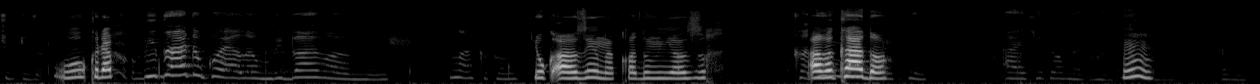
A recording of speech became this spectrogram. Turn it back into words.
Çok güzel. Oo krep. Biber de koyalım. Biber varmış. Bunlar kapalı. Yok ağzı yanak kadının yazık. Kadın Avokado. Erkek. Erkek abla. Hı. Evet.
